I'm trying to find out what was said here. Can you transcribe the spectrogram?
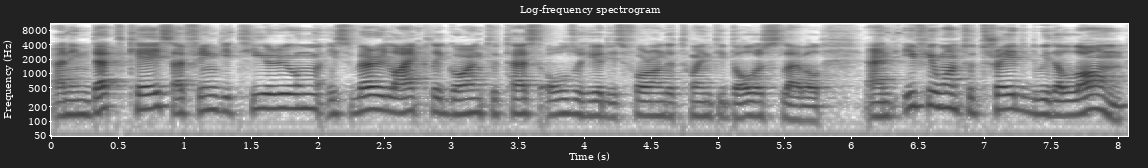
And in that case, I think Ethereum is very likely going to test also here this $420 level. And if you want to trade it with a long,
